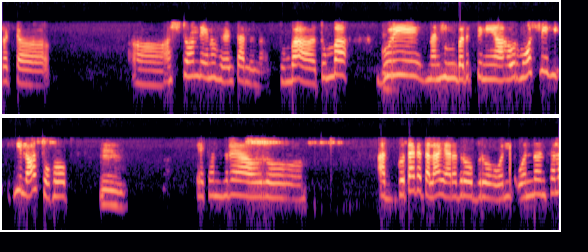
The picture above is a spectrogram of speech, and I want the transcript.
ಬಟ್ ಅಷ್ಟೊಂದು ಏನು ಹೇಳ್ತಾ ಇರ್ಲಿಲ್ಲ. ತುಂಬಾ ತುಂಬಾ ಗುರಿ ನಾನು ಹಿಂಗ್ ಬದುಕ್ತೀನಿ. ಅವ್ರು ಮೋಸ್ಟ್ಲಿ ಹಿ ಲಾಸ್ಟ್ ಹೋಪ್ ಯಾಕಂದ್ರೆ ಅವರು ಅದ್ ಗೊತ್ತಾಗತ್ತಲ್ಲ ಯಾರಾದ್ರೂ ಒಬ್ರು ಒಂದ್ ಒಂದೊಂದ್ಸಲ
